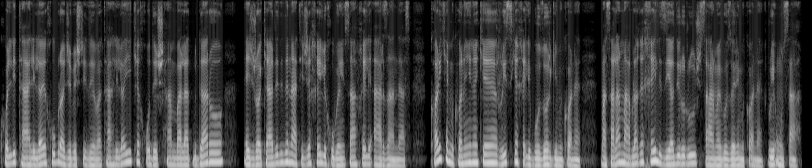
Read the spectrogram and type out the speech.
کلی تحلیلای خوب راجبش دیده و تحلیلایی که خودش هم بلد بوده رو اجرا کرده دیده نتیجه خیلی خوبه. این سهم خیلی ارزنده است. کاری که می‌کنه اینه که ریسک خیلی بزرگی می‌کنه. مثلا مبلغ خیلی زیادی رو روش سرمایه گذاری می‌کنه روی اون سهم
